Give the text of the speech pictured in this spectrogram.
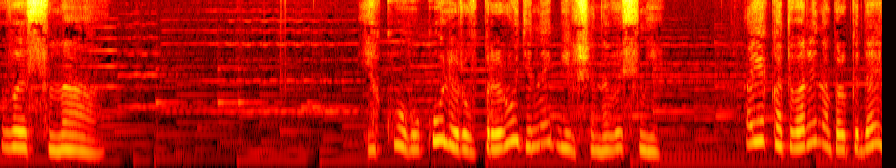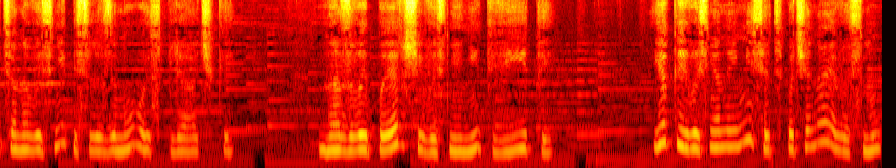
Весна. Якого кольору в природі найбільше навесні? А яка тварина прокидається навесні після зимової сплячки? Назви перші весняні квіти. Який весняний місяць починає весну?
